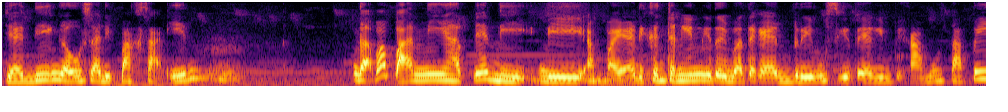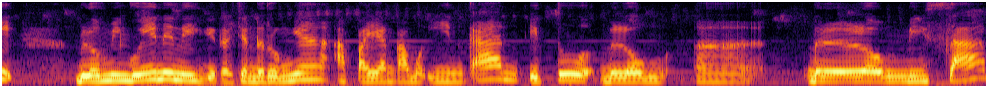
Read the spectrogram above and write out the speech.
Jadi nggak usah dipaksain, nggak apa-apa niatnya di di apa ya dikencengin gitu ibaratnya kayak dreams gitu ya mimpi kamu tapi belum minggu ini nih gitu cenderungnya apa yang kamu inginkan itu belum uh, belum bisa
